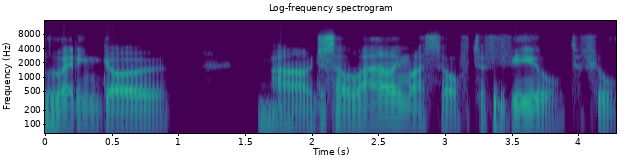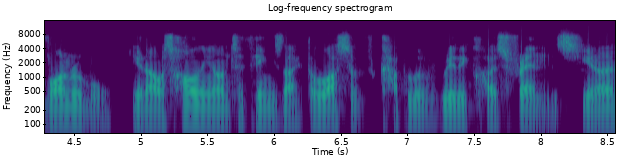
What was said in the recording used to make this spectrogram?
letting go, Mm. um, just allowing myself to feel to feel vulnerable. You know i was holding on to things like the loss of a couple of really close friends you know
